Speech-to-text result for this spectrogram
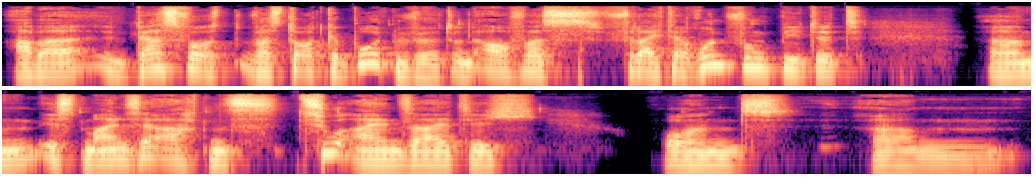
Aber das, was dort geboten wird und auch was vielleicht der Rundfunk bietet, ähm, ist meines Erachtens zu einseitig und ähm,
